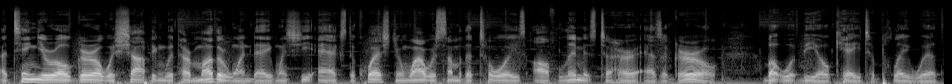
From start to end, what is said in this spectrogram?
a 10 year old girl was shopping with her mother one day when she asked the question why were some of the toys off limits to her as a girl, but would be okay to play with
